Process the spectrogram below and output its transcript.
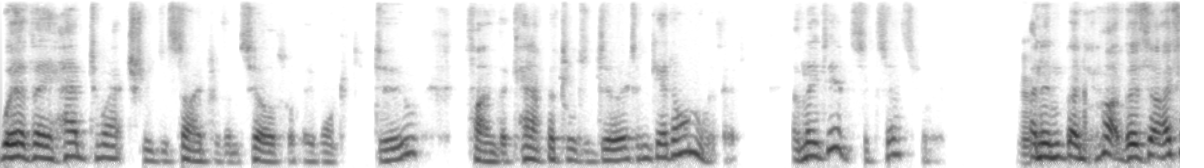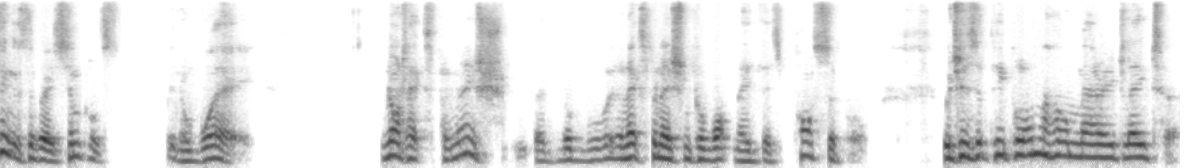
where they had to actually decide for themselves what they wanted to do, find the capital to do it, and get on with it. And they did successfully. Yeah. And in, in part, I think it's a very simple, in a way, not explanation, but an explanation for what made this possible, which is that people on the whole married later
